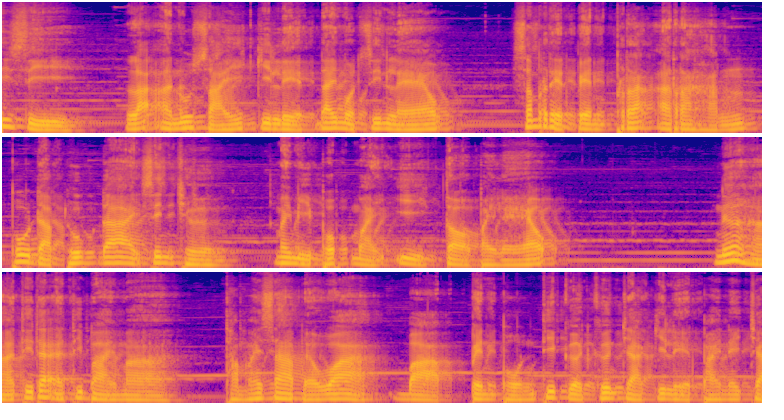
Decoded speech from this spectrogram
ที่สี่ละอนุสัยกิเลสได้หมดสิ้นแล้วสำเร็จเป็นพระอรหันต์ผู้ดับทุกข์ได้สิ้นเชิง ไม่มีภพใหม่อีกต่อไปแล้ว เนื้อหาที่ได้อธิบายมาทำให้ทราบแล้วว่า บาปเป็นผลที่เกิดขึ้นจากกิเลสภายในใจ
